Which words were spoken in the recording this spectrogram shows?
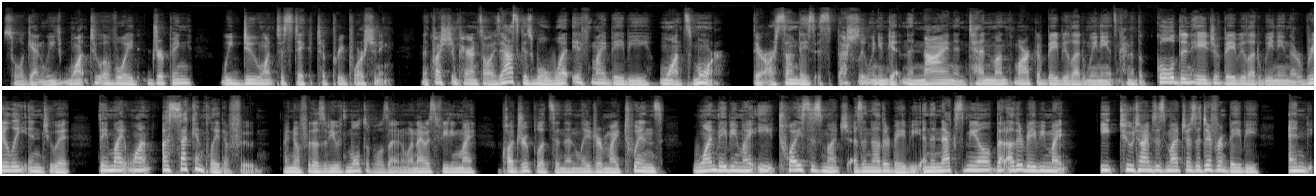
So, again, we want to avoid dripping. We do want to stick to pre portioning. The question parents always ask is, well, what if my baby wants more? There are some days, especially when you get in the nine and 10 month mark of baby led weaning, it's kind of the golden age of baby led weaning. They're really into it. They might want a second plate of food. I know for those of you with multiples, and when I was feeding my quadruplets and then later my twins, one baby might eat twice as much as another baby. And the next meal, that other baby might eat two times as much as a different baby. And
